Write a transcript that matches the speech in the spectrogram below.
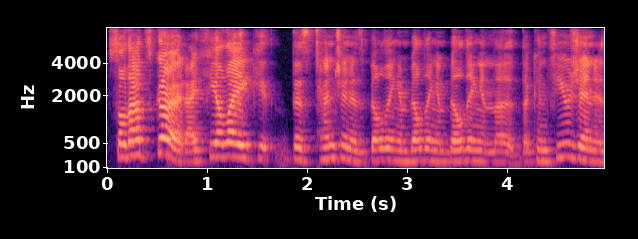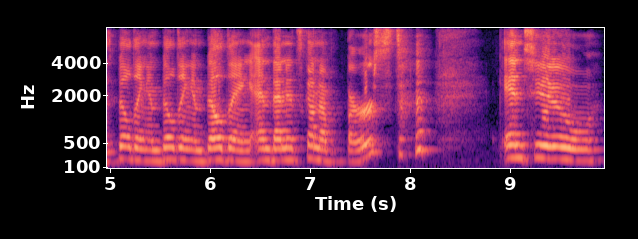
So that's good. I feel like this tension is building and building and building and the the confusion is building and building and building and then it's going to burst into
